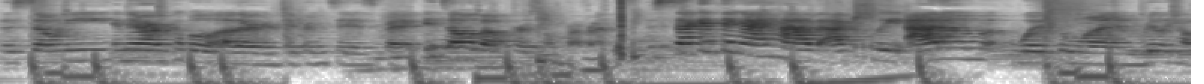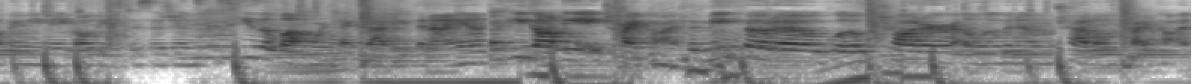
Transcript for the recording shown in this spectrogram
the Sony, and there are a couple other differences, but it's all about personal preference. The second thing I have, actually, Adam was the one really helping me make all these decisions because he's a lot more tech savvy than I am. But he got me a tripod, the MeFoto Globetrotter aluminum travel tripod.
